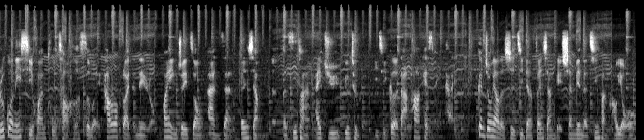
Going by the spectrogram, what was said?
如果你喜欢吐草和思维 Powerfly 的内容，欢迎追踪、按赞、分享我们的。粉丝团、IG、YouTube 以及各大 Podcast 平台。更重要的是，记得分享给身边的亲朋好友哦。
